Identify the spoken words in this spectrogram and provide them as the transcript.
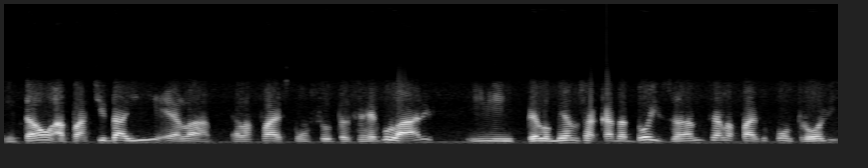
Então, a partir daí, ela, ela faz consultas regulares e, pelo menos a cada dois anos, ela faz o controle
